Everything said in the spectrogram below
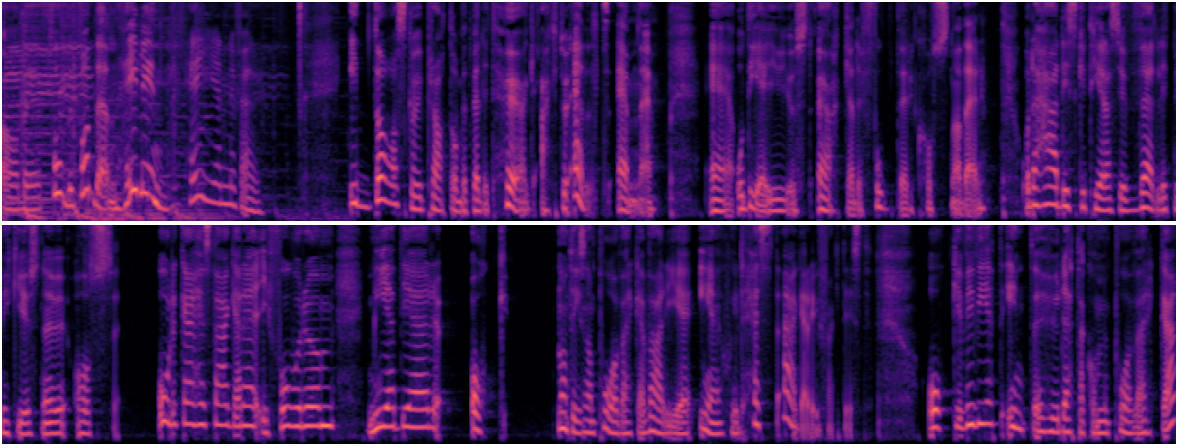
av eh, Foderpodden. Hej Linn! Hej Jennifer! Idag ska vi prata om ett väldigt högaktuellt ämne. Eh, och det är ju just ökade foderkostnader. Och det här diskuteras ju väldigt mycket just nu hos olika hästägare, i forum, medier och någonting som påverkar varje enskild hästägare ju faktiskt. Och vi vet inte hur detta kommer påverka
